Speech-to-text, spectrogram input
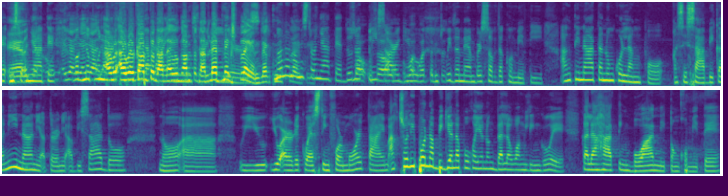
Eh, Mr. And, uh, Oñate, yeah, wag yeah, na po yeah. I natin will- I will come to that. I will come to that. Let 30 me explain. years. Let me no, no, no, explain, Mr. please. Oñate, do So- not please so, argue what- what I'm- with the members of the committee. Ang tinatanong ko lang po, kasi sabi kanina ni Attorney Abisado, no, ah, we, you, you are requesting for more time. Actually po, nabigyan na po kayo ng dalawang linggo eh, kalahating buwan nitong komite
